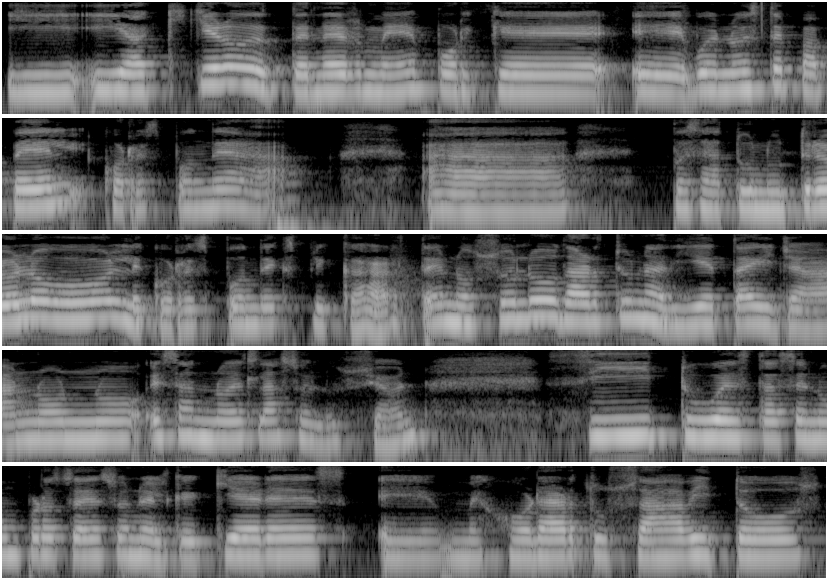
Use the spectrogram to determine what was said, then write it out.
Y, aquí quiero detenerme porque, eh, bueno, este papel corresponde a, a, pues a tu nutriólogo, le corresponde explicarte, no solo darte una dieta y ya, no, no, esa no es la solución. Si tú estás en un proceso en el que quieres eh, mejorar tus hábitos,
